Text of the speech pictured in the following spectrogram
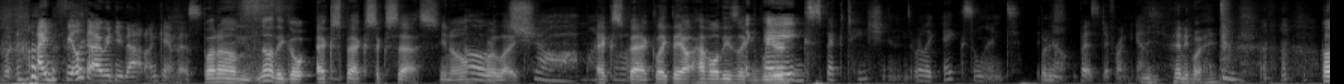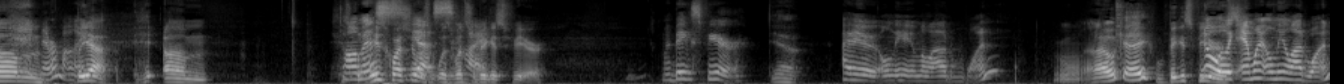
I feel like I would do that on campus. But um, no, they go expect success, you know, Oh, or like oh my God. expect, like they have all these like, like weird. expectations or like excellent. But no, it's- but it's different. Yeah. Anyway, um, Never mind. but yeah, hi- um, his, Thomas, his question yes, was, was, "What's hi. your biggest fear?" My biggest fear. Yeah. I only am allowed one. Uh, okay, biggest fear. No, like, am I only allowed one?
